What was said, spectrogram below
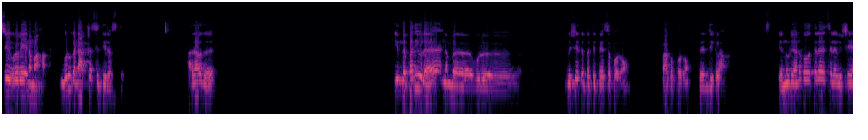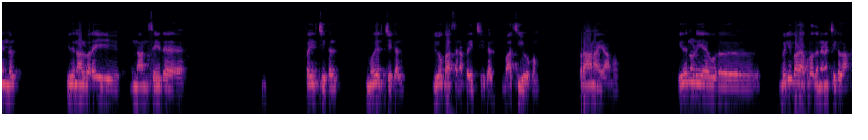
ஸ்ரீ குருவே நமகா குரு கடாட்ச சித்திரஸ்து. அதாவது இந்த பதிவுல நம்ம ஒரு விஷயத்தை பத்தி பேச போறோம் பார்க்க போறோம் தெரிஞ்சுக்கலாம். என்னுடைய அனுபவத்துல சில விஷயங்கள் இது நாள் வரை நான் செய்த பயிற்சிகள் முயற்சிகள் யோகாசன பயிற்சிகள் வாசி யோகம் பிராணாயாமம் இதனுடைய ஒரு வெளிப்பாடா கூட அதை நினைச்சுக்கலாம்.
